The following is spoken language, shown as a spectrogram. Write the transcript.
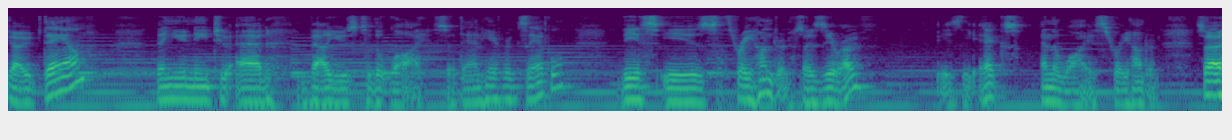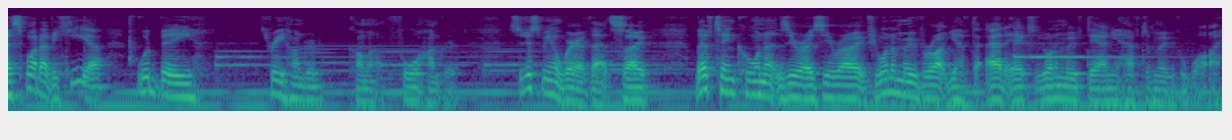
go down, then you need to add values to the Y. So down here, for example, this is 300. So 0, is the x and the y is 300. So a spot over here would be 300 comma 400. So just being aware of that. So left hand corner 0 0. If you want to move right you have to add x. If you want to move down you have to move y.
